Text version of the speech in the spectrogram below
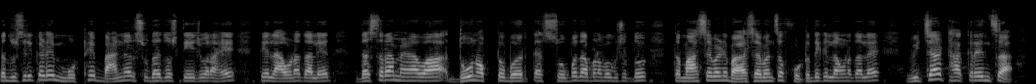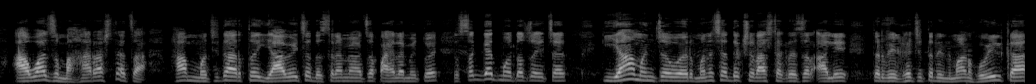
तर दुसरीकडे मोठे बॅनर सुद्धा जो स्टेजवर आहे ते लावण्यात आले आहेत. दसरा मेळावा दोन ऑक्टोबर त्यासोबत आपण बघू शकतो तर महासाहेब आणि बाळासाहेबांचा फोटो देखील लावण्यात आलाय. विचार ठाकरेंचा आवाज महाराष्ट्राचा हा मतितार्थ यावेळेचा दसरा मेळाचा पाहायला मिळतोय. सगळ्यात महत्त्वाचा याच्या की या मंचावर मनसाध्यक्ष राज ठाकरे जर आले तर वेगळं चित्र निर्माण होईल का?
